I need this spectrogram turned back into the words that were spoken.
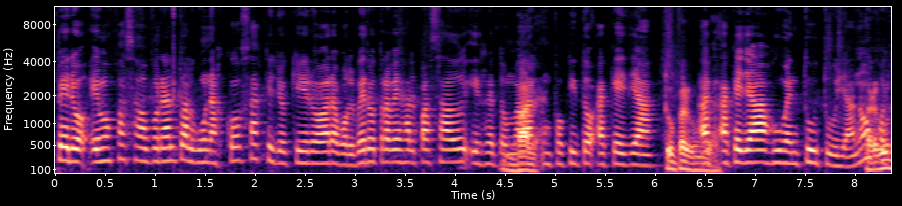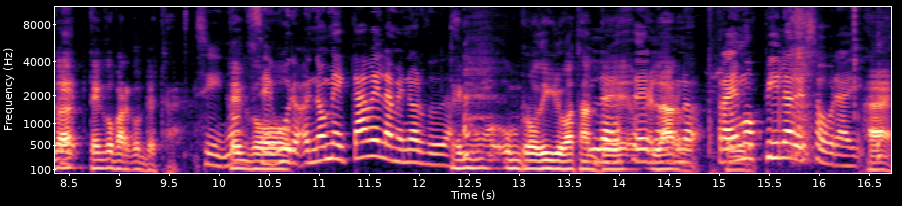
pero hemos pasado por alto algunas cosas que yo quiero ahora volver otra vez al pasado y retomar Vale. un poquito aquella, a- aquella juventud tuya, ¿no? Pregunta Porque- tengo para contestar. sí, ¿no? Tengo- Seguro, no me cabe la menor duda. Tengo un rodillo Lo bastante largo. no, traemos seguro. pila de sobra ahí. Ah.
